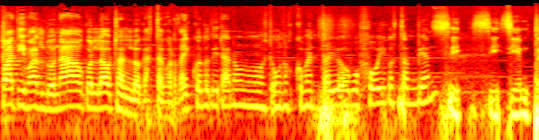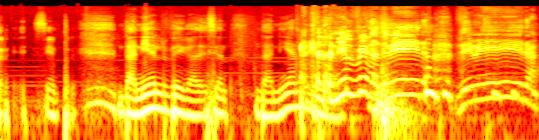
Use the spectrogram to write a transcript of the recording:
Pati Maldonado con las otras locas, ¿te acordáis cuando tiraron unos, unos comentarios homofóbicos también? Sí, sí, siempre, siempre. Daniel Vega, decían, Daniel Vega. Daniel Vega, de veras, de veras,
